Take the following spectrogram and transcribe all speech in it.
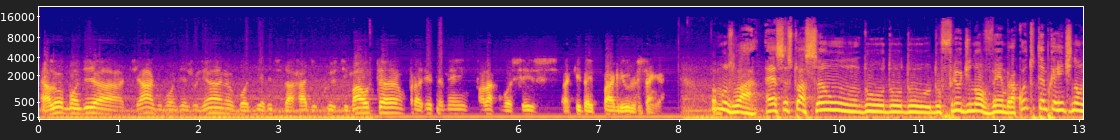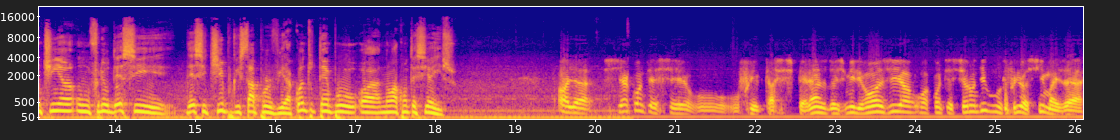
Alô, bom dia Tiago, bom dia Juliano, bom dia vídeos da Rádio Cruz de Malta, um prazer também falar com vocês aqui da Ipagre Uruçanga. Vamos lá, essa situação do, do, do, do, frio de novembro, há quanto tempo que a gente não tinha um frio desse, desse tipo que está por vir? Há quanto tempo uh, não acontecia isso? Olha, se acontecer o, o frio que está se esperando, 2011 aconteceu, não digo frio assim, mas é,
